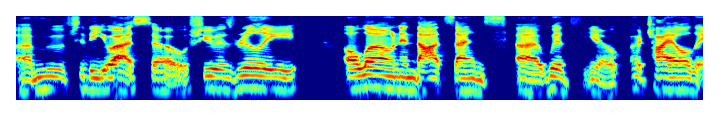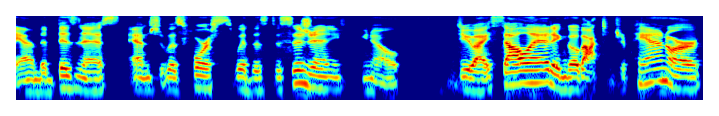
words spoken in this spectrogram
uh, moved to the US. So she was really alone in that sense uh, with, you know, her child and a business. And she was forced with this decision, you know, do I sell it and go back to Japan or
